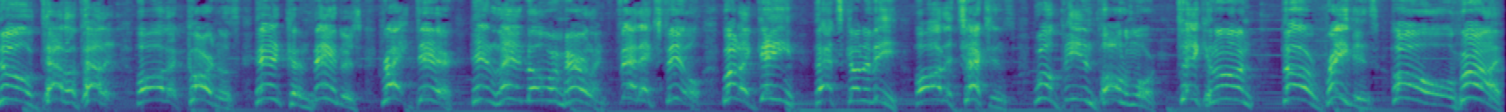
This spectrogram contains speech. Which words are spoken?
no doubt about it. All the Cardinals and Commanders right there in Landover, Maryland, FedEx Field. What a game that's going to be. All the Texans will be in Baltimore taking on the Ravens. Oh my!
